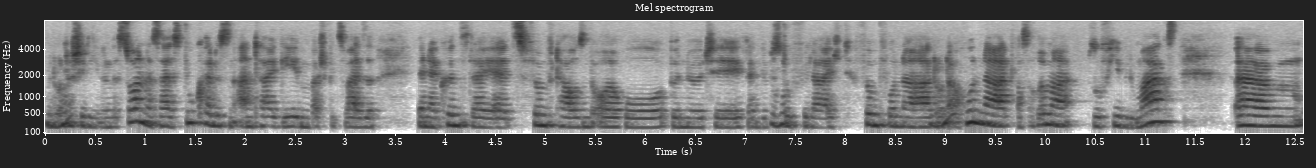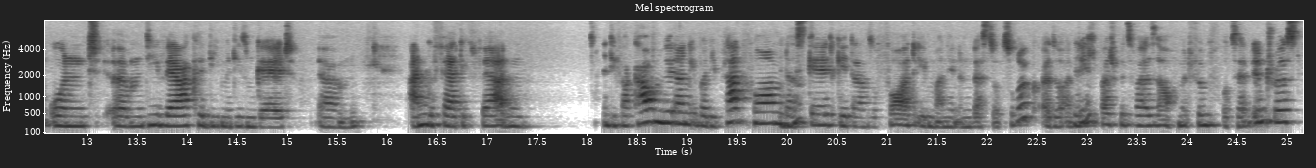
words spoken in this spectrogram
mit mhm. unterschiedlichen Investoren. Das heißt, du könntest einen Anteil geben, beispielsweise wenn der Künstler jetzt 5000 Euro benötigt, dann gibst mhm. du vielleicht 500 mhm. oder 100, was auch immer, so viel wie du magst. Ähm, und ähm, die Werke, die mit diesem Geld ähm, angefertigt werden, die verkaufen wir dann über die Plattform. Mhm. Das Geld geht dann sofort eben an den Investor zurück, also an mhm. dich beispielsweise auch mit 5% Interest.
